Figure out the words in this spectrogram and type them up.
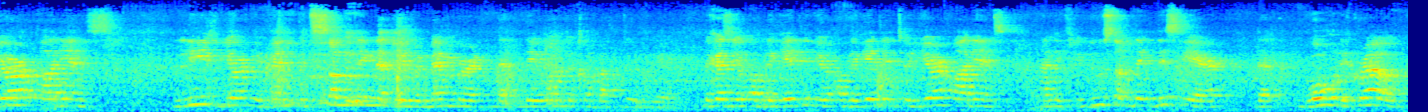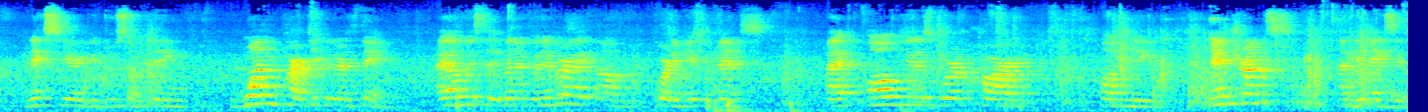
your audience leave your event with something that they remember that they want to come back to here. Because you're obligated, you're obligated to your audience. And if you do something this year that with the crowd, next year you do something, one particular thing. I always say, whenever I um, coordinate events, I always work hard on the entrance and the exit.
